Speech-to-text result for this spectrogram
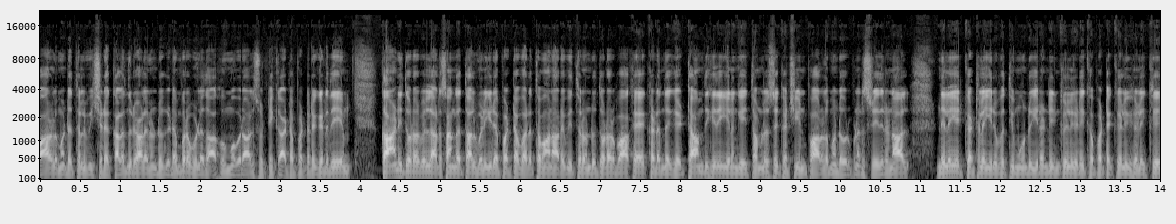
பாராளுமன்றத்தில் விசேட கலந்துரையாடல் ஒன்று இடம்பெற உள்ளதாகவும் அவரால் சுட்டிக்காட்டப்பட்டிருக்கிறது. காணி தொடர்பில் அரசாங்கத்தால் வெளியிடப்பட்ட வர்த்தமான அறிவித்தல் ஒன்று தொடர்பாக கடந்த எட்டாம் தேதி இலங்கை தமிழரசுக் கட்சியின் பாராளுமன்ற உறுப்பினர் ஸ்ரீதரனால் நிலையற்கட்டளை இருபத்தி மூன்று இரண்டின் கீழ் எடுக்கப்பட்ட கேள்விகளுக்கு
